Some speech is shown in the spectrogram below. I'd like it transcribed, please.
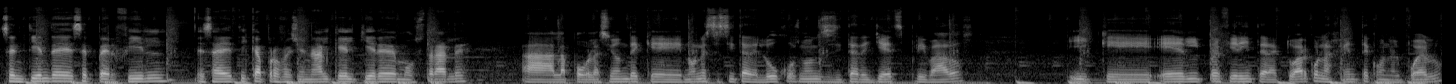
Se entiende ese perfil, esa ética profesional que él quiere demostrarle a la población de que no necesita de lujos, no necesita de jets privados y que él prefiere interactuar con la gente, con el pueblo,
